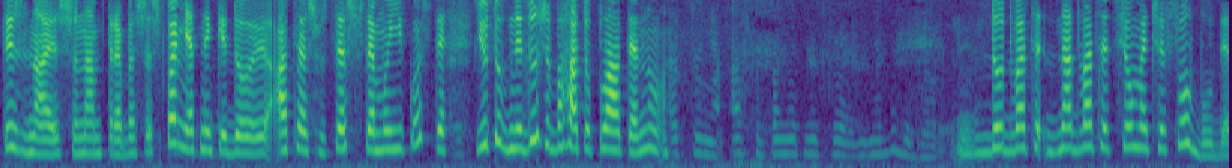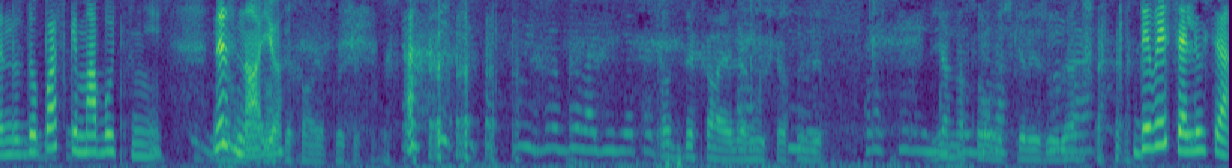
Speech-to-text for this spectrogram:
ти ж знаєш, що нам треба ще ж пам'ятники до. А це ж це ж все мої кошти. Ютуб не дуже багато платить. Ну, А Тоня, а що пам'ятник е, не буде до 20, на 27 число буде, ну, до Пасхи, мабуть, ні. Не знаю. Отдихає, слышиш? Ой, зробила її тут Отдихає лягушка, слышиш? красивий. Я на сонечці лежу, Ну, да? Дивися, Люся,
